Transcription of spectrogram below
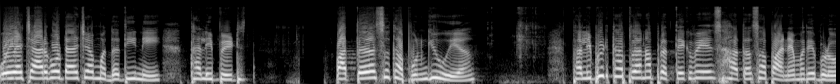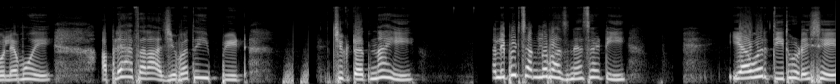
व या चार बोटाच्या मदतीने थालीपीठ पातळ असं थापून घेऊया. थालीपीठ थापताना प्रत्येक वेळेस हात असा पाण्यामध्ये बुडवल्यामुळे आपल्या हाताला अजिबातही पीठ चिकटत नाही. थालीपीठ चांगलं भाजण्यासाठी यावरती थोडेसे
